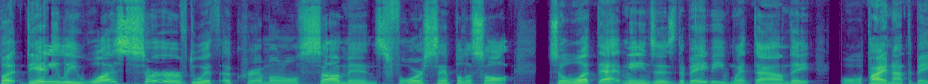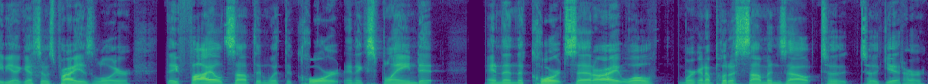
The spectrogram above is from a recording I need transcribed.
but DaniLeigh was served with a criminal summons for simple assault. So what that means is the baby went down, they well probably not the baby, I guess it was probably his lawyer. They filed something with the court and explained it. And then the court said, "All right, well, we're going to put a summons out to to get her."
